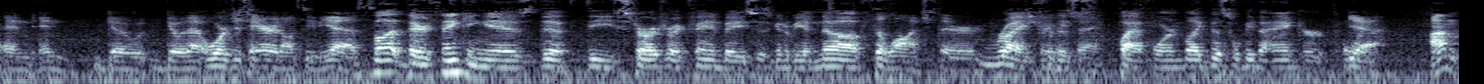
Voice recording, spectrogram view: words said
and and go go that, or just air it on CBS But their thinking is that the Star Trek fan base is going to be enough, to launch their right, for this thing. platform. Like this will be the anchor. Point. Yeah, I'm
